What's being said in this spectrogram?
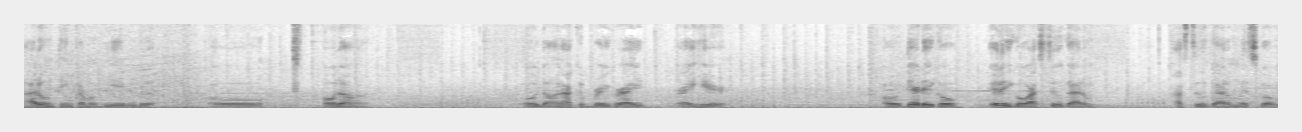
I don't think I'm gonna be able to. Oh, hold on. Hold on, I could break right, right here. Oh, there they go. There they go. I still got them. I still got them. Let's go.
